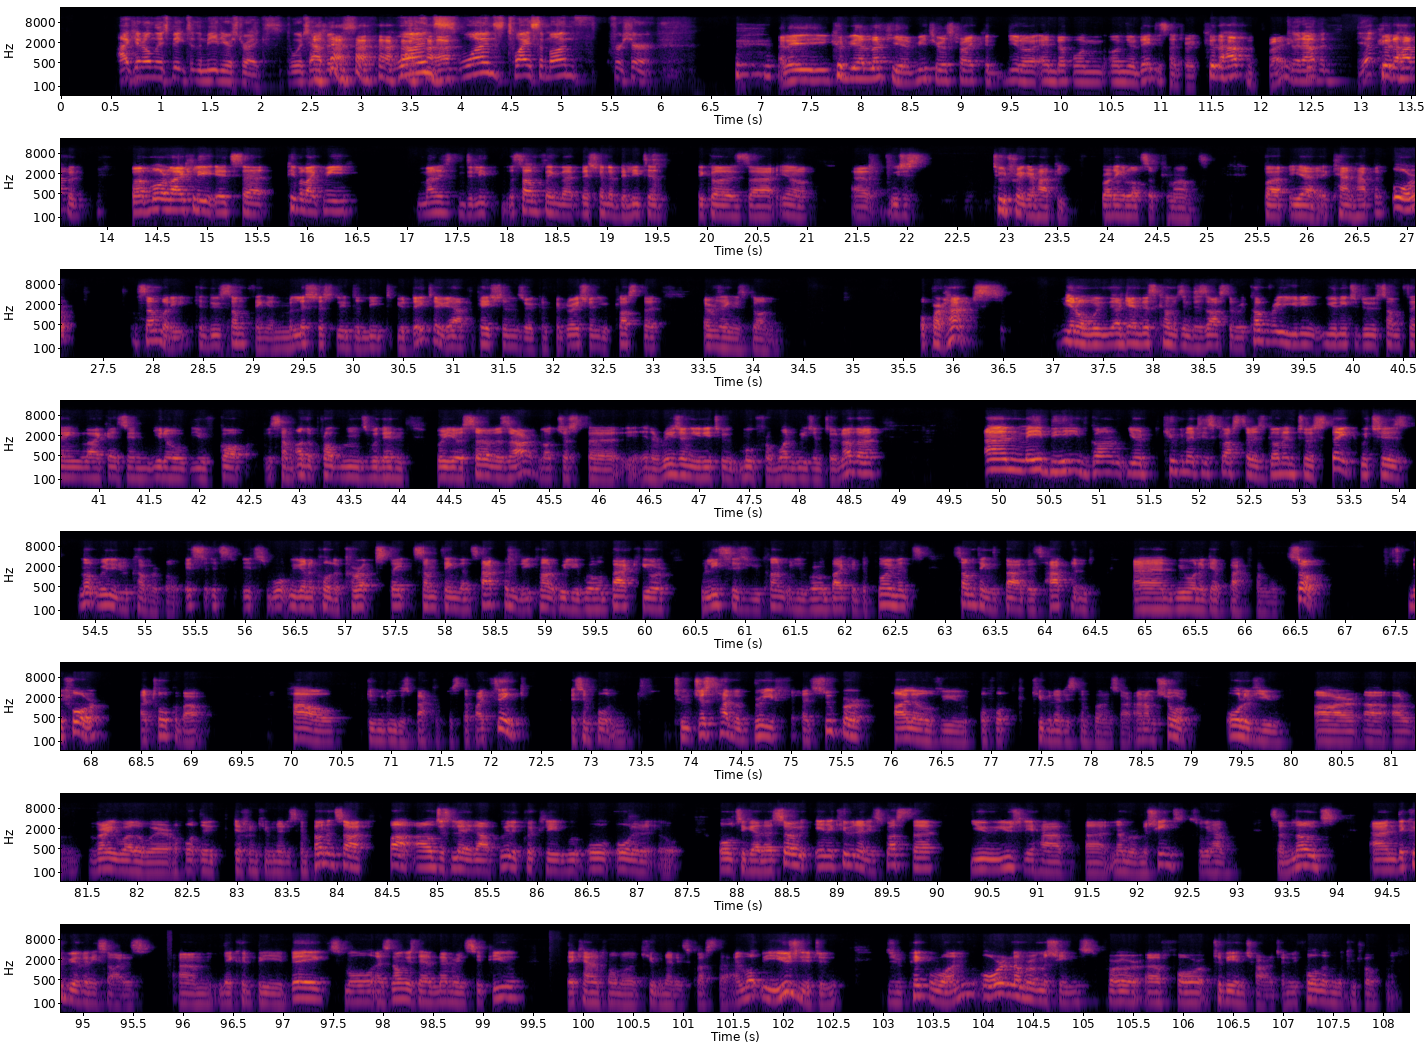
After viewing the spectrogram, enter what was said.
I can only speak to the meteor strikes which happens once once twice a month for sure and you could be unlucky a meteor strike could you know end up on on your data center it could happen right could happen yeah could happen but more likely it's uh, people like me managed to delete something that they shouldn't have deleted because uh, you know uh, we just too trigger happy running lots of commands. But yeah, it can happen. Or somebody can do something and maliciously delete your data, your applications, your configuration, your cluster, everything is gone. Or perhaps you know, again, this comes in disaster recovery. You need you need to do something like, as in, you know, you've got some other problems within where your servers are, not just uh, in a region. You need to move from one region to another, and maybe you've gone your Kubernetes cluster has gone into a state which is not really recoverable. It's it's it's what we're going to call a corrupt state, something that's happened. You can't really roll back your releases. You can't really roll back your deployments. Something's bad has happened, and we want to get back from it. So before I talk about how do we do this backup and stuff, I think it's important to just have a brief, a super high level view of what Kubernetes components are. And I'm sure all of you are, uh, are very well aware of what the different Kubernetes components are, but I'll just lay it out really quickly, all, all, all together. So in a Kubernetes cluster, you usually have a number of machines. So we have some nodes, and they could be of any size. Um, they could be big, small, as long as they have memory and CPU, they can form a Kubernetes cluster. And what we usually do is we pick one or a number of machines for, uh, for to be in charge, and we call them the control plane.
